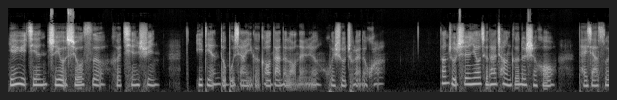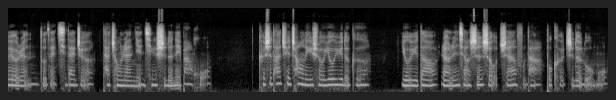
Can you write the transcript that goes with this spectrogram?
言语间只有羞涩和谦逊，一点都不像一个高大的老男人会说出来的话。当主持人要求他唱歌的时候，台下所有人都在期待着他重燃年轻时的那把火。可是他却唱了一首忧郁的歌，忧郁到让人想伸手去安抚他不可知的落寞。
